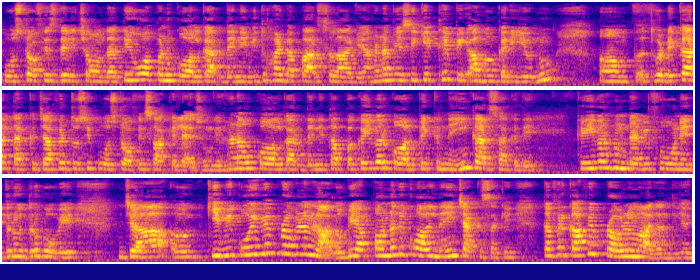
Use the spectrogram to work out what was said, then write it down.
ਪੋਸਟ ਆਫਿਸ ਦੇ ਵਿੱਚ ਆਉਂਦਾ ਤੇ ਉਹ ਆਪਾਂ ਨੂੰ ਕਾਲ ਕਰਦੇ ਨੇ ਵੀ ਤੁਹਾਡਾ ਪਾਰਸਲ ਆ ਗਿਆ, ਹਨਾ? ਵੀ ਅਸੀਂ ਕਿੱਥੇ ਪਿਕ ਆਹ ਕਰੀਏ ਉਹਨੂੰ? ਤੁਹਾਡੇ ਘਰ ਤੱਕ ਜਾਂ ਫਿਰ ਤੁਸੀਂ ਪੋਸਟ ਆਫਿਸ ਆ ਕੇ ਲੈ ਜਾਓਗੇ, ਹਨਾ? ਉਹ ਕਾਲ ਕਰਦੇ ਨੇ ਤਾਂ ਆਪਾਂ ਕਈ ਵਾਰ ਕਾਲ ਪਿਕ ਨਹੀਂ ਕਰ ਸਕਦੇ। ਕਈ ਵਾਰ ਹੁੰਦਾ ਵੀ ਫੋਨ ਇੱਧਰ ਉੱਧਰ ਹੋਵੇ ਜਾਂ ਕਿਵੇਂ ਕੋਈ ਵੀ ਪ੍ਰੋਬਲਮ ਲਾ ਲਓ ਵੀ ਆਪਾਂ ਉਹਨਾਂ ਦੀ ਕਾਲ ਨਹੀਂ ਚੱਕ ਸਕੇ, ਤਾਂ ਫਿਰ ਕਾਫੀ ਪ੍ਰੋਬਲਮ ਆ ਜਾਂਦੀ ਹੈ।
